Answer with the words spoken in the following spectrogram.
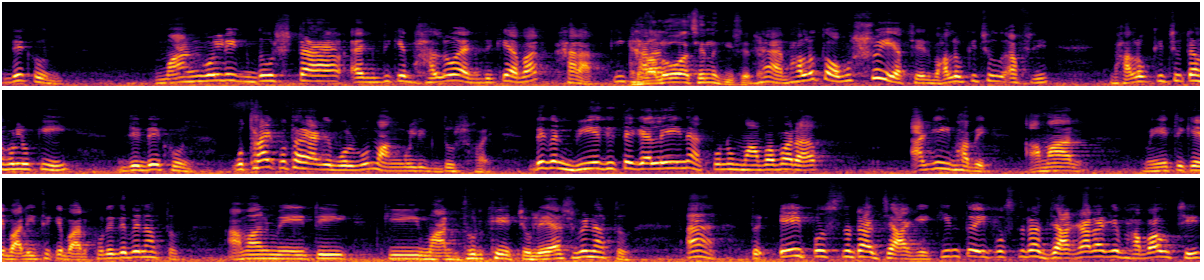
দেখুন মাঙ্গলিক দোষটা একদিকে ভালো একদিকে আবার খারাপ। কি ভালো আছে নাকি সেটা? হ্যাঁ ভালো তো অবশ্যই আছে ভালো কিছু আপনি ভালো কিছুটা হলো কি যে দেখুন কোথায় কোথায় আগে বলব মাঙ্গলিক দোষ হয়। দেখবেন বিয়ে দিতে গেলেই না কোনো মা বাবারা আগেই ভাবে আমার মেয়েটিকে বাড়ি থেকে বার করে দেবে না তো আমার মেয়েটি কি মারধর খেয়ে চলে আসবে না তো? হ্যাঁ তো এই প্রশ্নটা জাগে। কিন্তু এই প্রশ্নটা জাগার আগে ভাবা উচিত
